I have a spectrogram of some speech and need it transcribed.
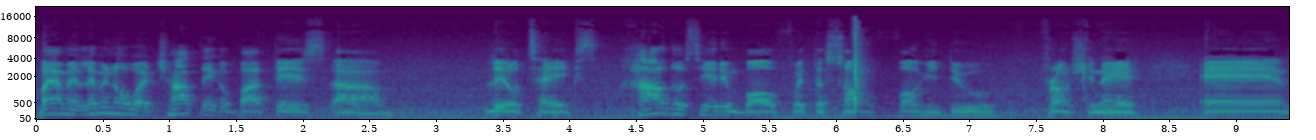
But yeah, man, let me know what y'all think about this um, little takes. How does it involve with the song Foggy Dew from Sinead? And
